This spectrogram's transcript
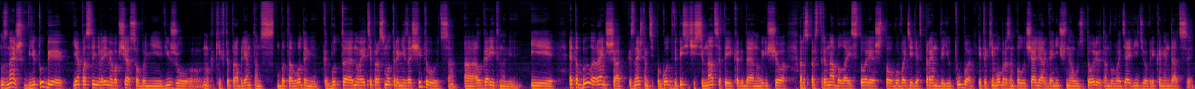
ну, знаешь, в Ютубе я в последнее время вообще особо не вижу, ну, каких-то проблем там с ботоводами. Как будто, ну, эти просмотры не засчитываются а, алгоритмами. И это было раньше, знаешь, там типа год 2017, когда ну, еще распространена была история, что выводили в тренды Ютуба и таким образом получали органичную аудиторию, там выводя видео в рекомендации.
